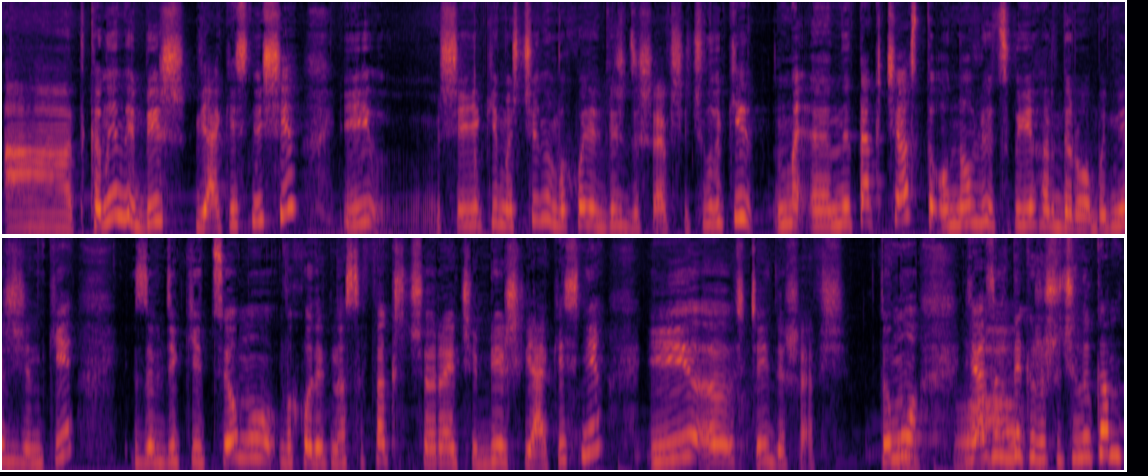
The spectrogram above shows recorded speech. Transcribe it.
а, тканини більш якісніші і. Ще якимось чином виходять більш дешевші. Чоловіки е, не так часто оновлюють свої гардероби, ніж жінки. Завдяки цьому виходить нас ефект, що речі більш якісні і е, ще й дешевші. Тому я завжди кажу, що чоловікам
